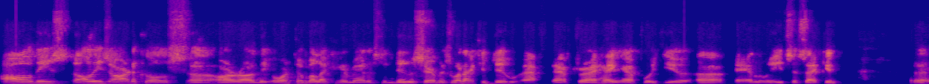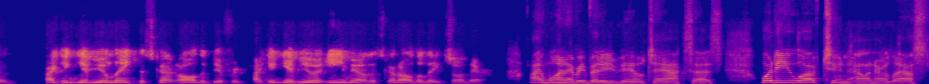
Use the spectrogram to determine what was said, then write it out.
All these all these articles uh, are on the Orthomolecular Medicine News Service. What I can do after I hang up with you, uh, Ann Louise, is I can uh, I can give you a link that's got all the different. I can give you an email that's got all the links on there. I want everybody to be able to access. What are you up to now in our last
